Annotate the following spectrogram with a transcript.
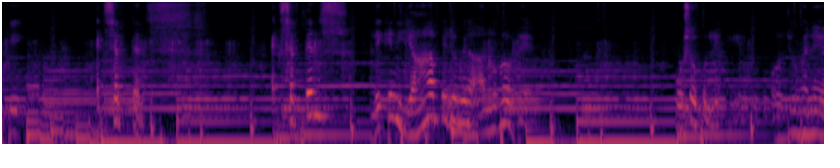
कि एक्सेप्टेंस एक्सेप्टेंस लेकिन यहाँ पे जो मेरा अनुभव है ओशो को लेके और जो मैंने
